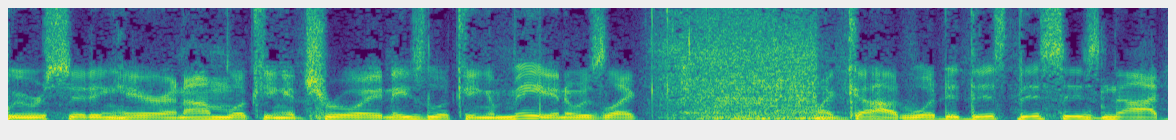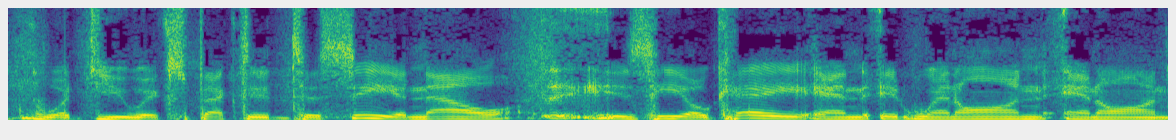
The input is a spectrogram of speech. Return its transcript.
we were sitting here and I'm looking at Troy and he's looking at me and it was like my God, what did this? This is not what you expected to see. And now, is he okay? And it went on and on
